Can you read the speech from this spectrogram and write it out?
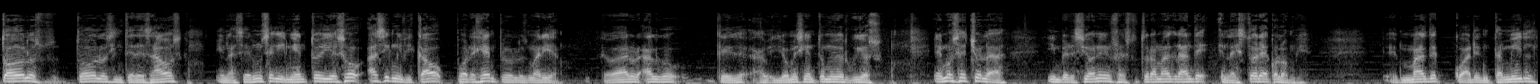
todos los todos los interesados en hacer un seguimiento y eso ha significado, por ejemplo, Luz María, le voy a dar algo que yo me siento muy orgulloso. Hemos hecho la inversión en infraestructura más grande en la historia de Colombia, Eh, más de 40 mil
